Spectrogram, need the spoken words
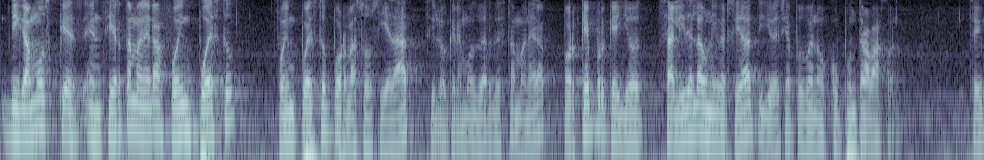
digamos que en cierta manera fue impuesto, fue impuesto por la sociedad, si lo queremos ver de esta manera. ¿Por qué? Porque yo salí de la universidad y yo decía, pues bueno, ocupo un trabajo, ¿no? ¿Sí?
